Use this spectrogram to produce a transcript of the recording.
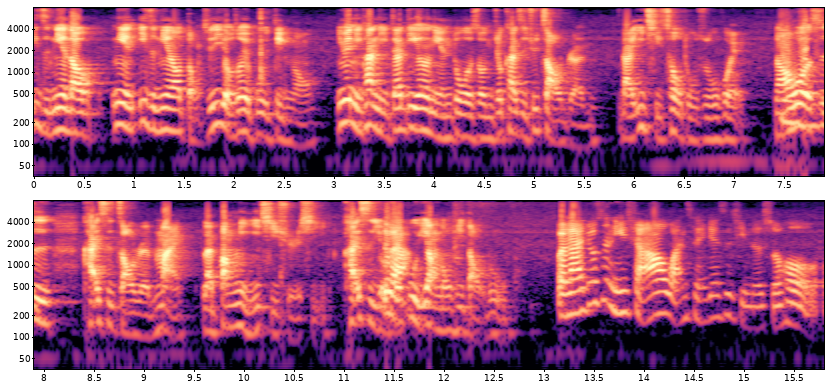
一直念到念，一直念到懂。其实有时候也不一定哦，因为你看你在第二年多的时候，你就开始去找人来一起凑读书会。然后或者是开始找人脉来帮你一起学习，开始有些不一样东西导入。本来就是你想要完成一件事情的时候，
